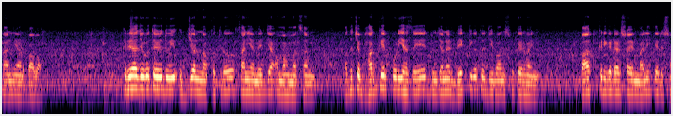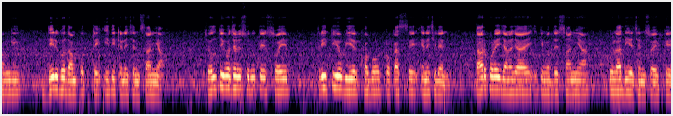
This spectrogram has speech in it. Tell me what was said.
সানিয়ার বাবা। ক্রীড়া জগতের দুই উজ্জ্বল নক্ষত্র, সানিয়া মির্জা ও মোহাম্মদ সামি অথচ ভাগ্যের পরিহাসে দুজনের ব্যক্তিগত জীবন সুখের হয়নি। পাক ক্রিকেটার শোয়েব মালিকের সঙ্গী দীর্ঘ দাম্পত্যে ইতি টেনেছেন সানিয়া। চলতি বছরের শুরুতে সোয়েব তৃতীয় বিয়ের খবর প্রকাশ্যে এনেছিলেন। তারপরেই জানা যায়, ইতিমধ্যে সানিয়া খোলা দিয়েছেন শোয়েবকে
